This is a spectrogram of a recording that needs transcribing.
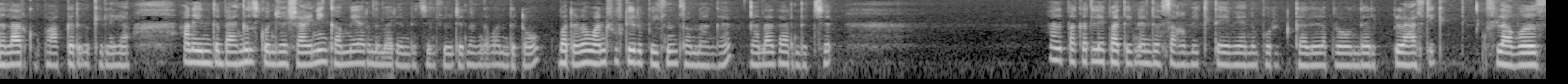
நல்லாயிருக்கும் பார்க்கறதுக்கு இல்லையா? ஆனால் இந்த பேங்கிள்ஸ் கொஞ்சம் ஷைனிங் கம்மியாக இருந்த மாதிரி இருந்துச்சுன்னு சொல்லிட்டு நாங்கள் வந்துட்டோம். பட் ஆனால் ஒன் ஃபிஃப்டி ருபீஸ்னு சொன்னாங்க. நல்லா தான் இருந்துச்சு. அது பக்கத்துலேயே பார்த்தீங்கன்னா இந்த சாமிக்கு தேவையான பொருட்கள் அப்புறம் இந்த பிளாஸ்டிக் ஃப்ளவர்ஸ்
